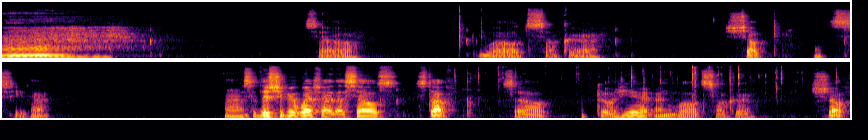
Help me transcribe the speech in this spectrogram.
Uh, so, World Soccer Shop. Let's see that. Uh, so this should be a website that sells stuff. So go here and World Soccer Shop.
